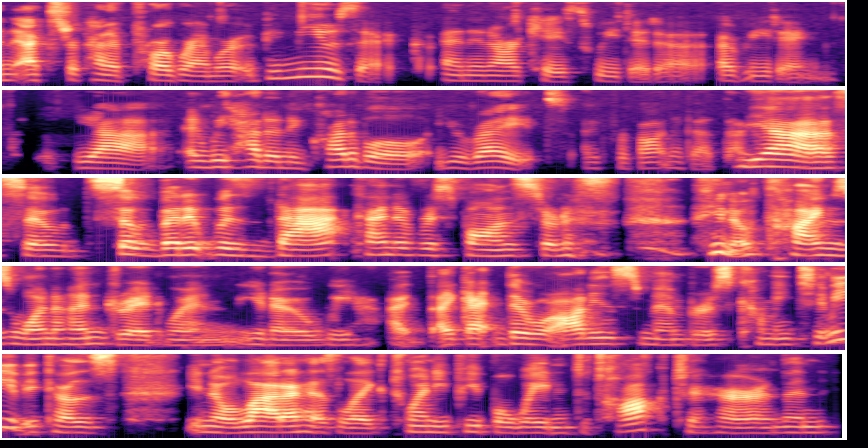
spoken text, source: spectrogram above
an extra kind of program where it would be music, and in our case, we did a, a reading. Yeah, and we had an incredible. You're right. I'd forgotten about that. Yeah, so so but it was that kind of response sort of, you know, times 100 when, you know, we I, I got there were audience members coming to me because, you know, Lara has like 20 people waiting to talk to her and then,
